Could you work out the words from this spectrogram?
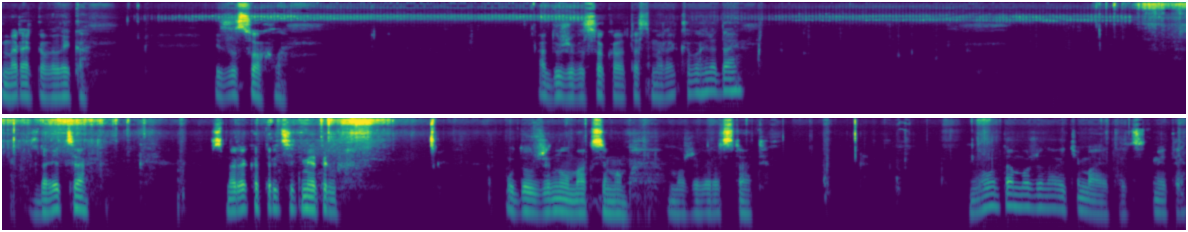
Смерека велика і засохла. А дуже висока та смерека виглядає. Здається, смерека 30 метрів у довжину максимум може виростати. Ну, там може навіть і має 30 метрів.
